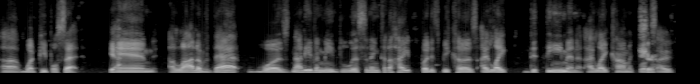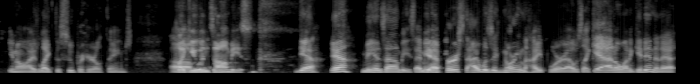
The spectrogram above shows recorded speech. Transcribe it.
uh, what people said. Yeah. And a lot of that was not even me listening to the hype, but it's because I like the theme in it. I like comic books. Sure. I, you know, I like the superhero themes. Like um, you and zombies. Yeah, yeah, me and zombies. I mean, yeah. at first I was ignoring the hype where I was like, yeah, I don't want to get into that.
